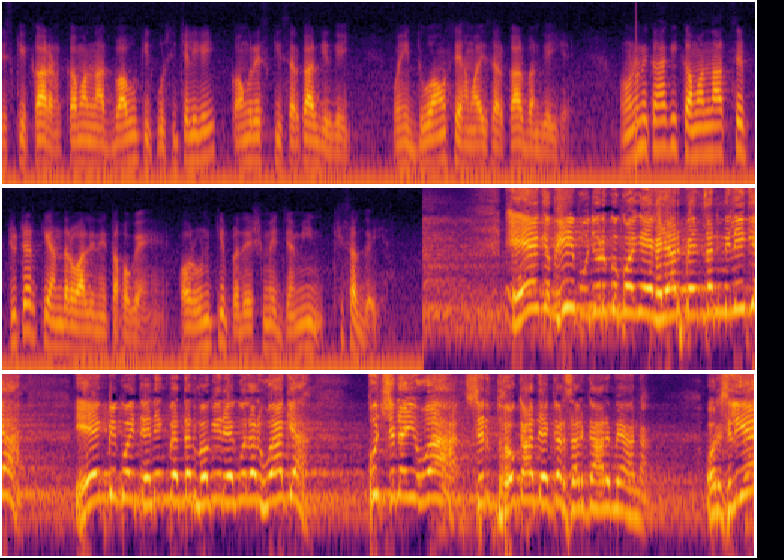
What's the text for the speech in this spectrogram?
जिसके कारण कमलनाथ बाबू की कुर्सी चली गई, कांग्रेस की सरकार गिर गई। वहीं दुआओं से हमारी सरकार बन गई है। उन्होंने कहा कि कमलनाथ सिर्फ़ ट्विटर के अंदर वाले नेता हो गए हैं और उनकी प्रदेश में ज़मीन खिसक गई है। एक भी बुज़ुर्ग को एक हज़ार पेंशन मिली क्या? एक भी कोई दैनिक वेतन भोगी रेगुलर हुआ क्या? कुछ नहीं हुआ, सिर्फ़ धोखा देकर सरकार में आना। और इसलिए,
